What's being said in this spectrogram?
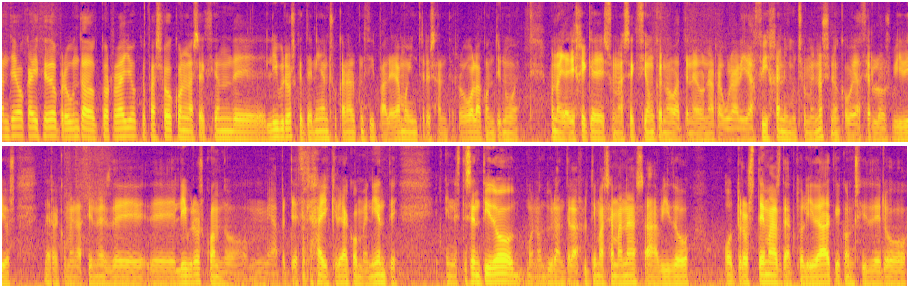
Santiago Caicedo pregunta a Doctor Rayo qué pasó con la sección de libros que tenía en su canal principal. Era muy interesante, luego la continúe. Bueno, ya dije que es una sección que no va a tener una regularidad fija, ni mucho menos, sino que voy a hacer los vídeos de recomendaciones de, de libros cuando me apetezca y crea conveniente. En este sentido, bueno, durante las últimas semanas ha habido otros temas de actualidad que considero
